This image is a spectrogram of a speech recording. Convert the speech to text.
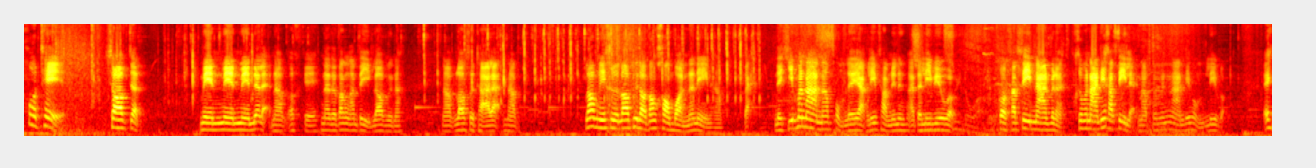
โคตรเท่ชอบจัดเมนเมนเมนด้แหละนะครับโอเค น่าจะต้องอันตีอีกรอบนึงนะนะครับรอบสุดท้ายแล้วนะครับ รอบนี้คือรอบที่เราต้องครองบอลนั่นเองนะครับ ในคลิปมานานนะผมเลยอยากรีบทำนิดนึงอาจจะรีวิวแบบกดคัสซีนนานไปหน่อยคือมานานที่คัสซีนแหละนะครันไม่นานที่ผมรีบหรอเอ๊ย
